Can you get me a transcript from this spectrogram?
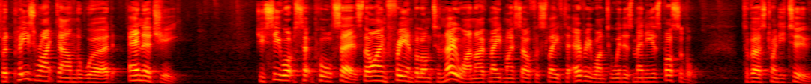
but please write down the word energy. Do you see what Paul says? Though I'm free and belong to no one, I've made myself a slave to everyone to win as many as possible. To verse 22.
